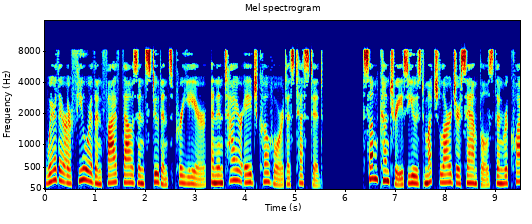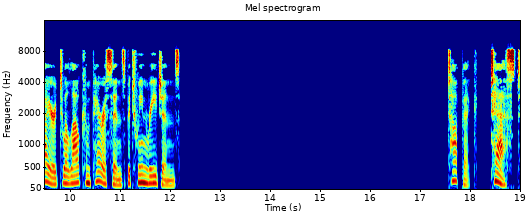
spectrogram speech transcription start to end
where there are fewer than 5,000 students per year, an entire age cohort is tested. Some countries used much larger samples than required to allow comparisons between regions. Test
